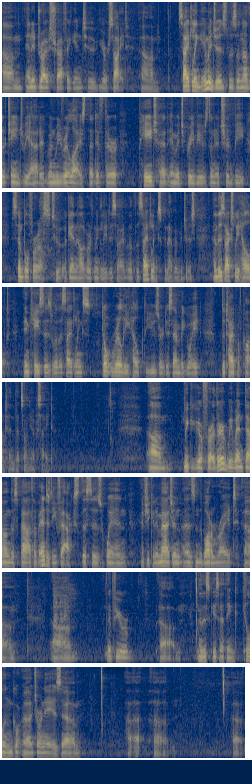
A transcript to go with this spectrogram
um, and it drives traffic into your site. Um, site link images was another change we added when we realized that if their page had image previews, then it should be simple for us to, again, algorithmically decide whether the site links could have images. And this actually helped in cases where the site links don't really help the user disambiguate the type of content that's on your site. Um, we could go further. We went down this path of entity facts. This is when, if you can imagine, as in the bottom right, um, um, if you're, um, in this case, I think Kilian uh, Jornet is um, a,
